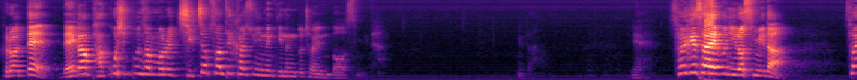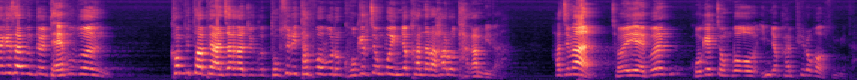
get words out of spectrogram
그럴 때 내가 받고 싶은 선물을 직접 선택할 수 있는 기능도 저희는 넣었습니다. 예. 설계사 앱은 이렇습니다. 설계사분들 대부분 컴퓨터 앞에 앉아가지고 독수리 탑법으로 고객 정보 입력하느라 하루 다 갑니다. 하지만 저희 앱은 고객 정보 입력할 필요가 없습니다.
